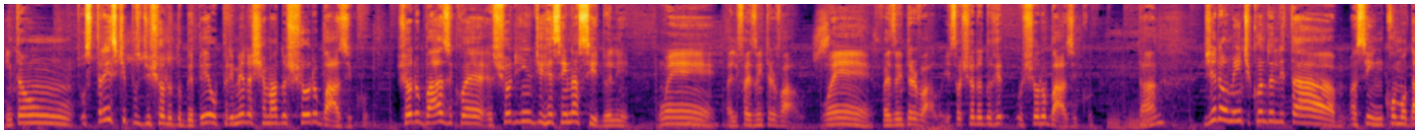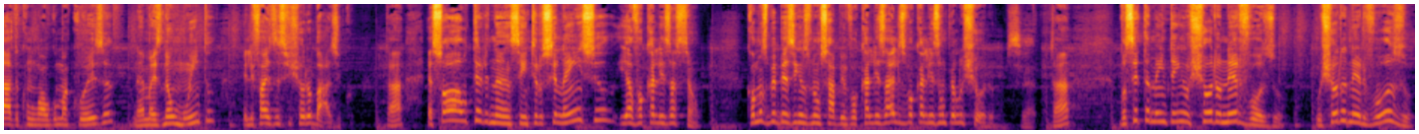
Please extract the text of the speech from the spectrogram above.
Então, os três tipos de choro do bebê, o primeiro é chamado choro básico. Choro básico é chorinho de recém-nascido, ele, ué, ele faz um intervalo, ué, faz um intervalo. Isso é o choro, do o choro básico, Uhum. tá? Geralmente, quando ele tá, assim, incomodado com alguma coisa, né, mas não muito, ele faz esse choro básico, tá? É só a alternância entre o silêncio e a vocalização. Como os bebezinhos não sabem vocalizar, eles vocalizam pelo choro Certo. tá? Você também tem o choro nervoso. O choro nervoso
